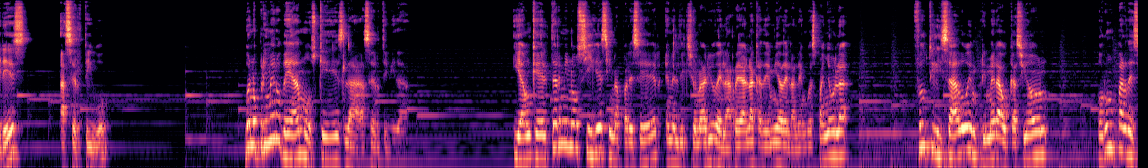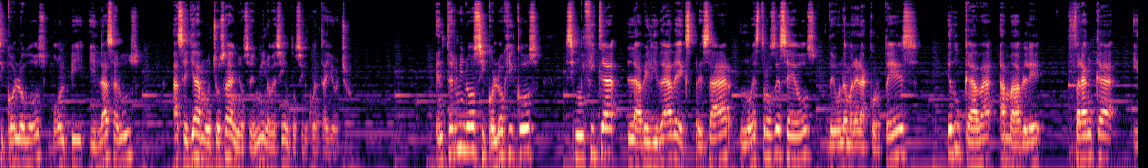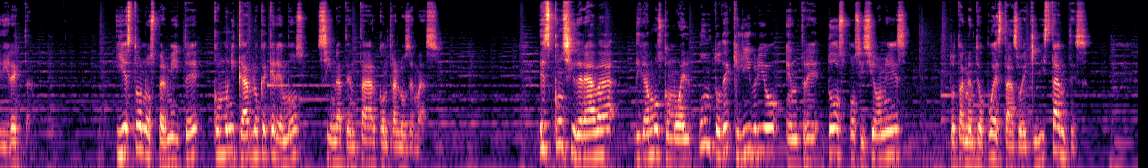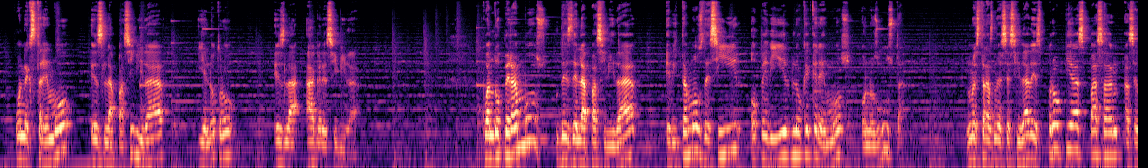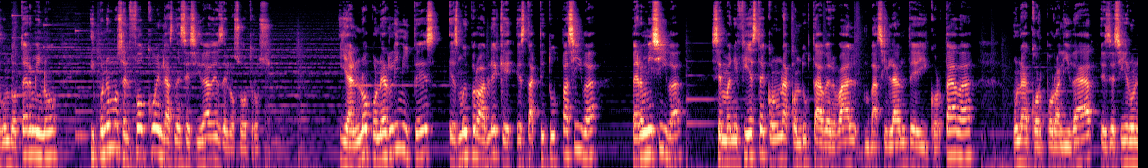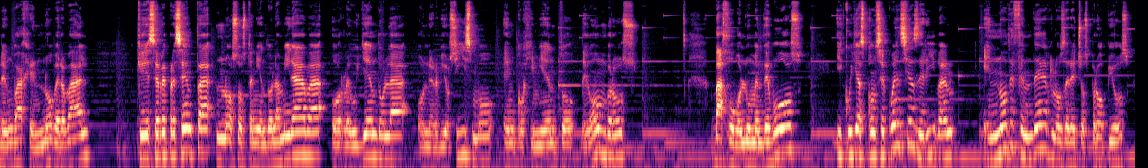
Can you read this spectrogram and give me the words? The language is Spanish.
¿Eres asertivo? Bueno, primero veamos qué es la asertividad. Y aunque el término sigue sin aparecer en el diccionario de la Real Academia de la Lengua Española, fue utilizado en primera ocasión por un par de psicólogos, Volpi y Lazarus, hace ya muchos años, en 1958. En términos psicológicos, significa la habilidad de expresar nuestros deseos de una manera cortés, educada, amable, franca y directa. Y esto nos permite comunicar lo que queremos sin atentar contra los demás. Es considerada digamos, como el punto de equilibrio entre dos posiciones totalmente opuestas o equidistantes. Un extremo es la pasividad y el otro es la agresividad. Cuando operamos desde la pasividad, evitamos decir o pedir lo que queremos o nos gusta. Nuestras necesidades propias pasan a segundo término y ponemos el foco en las necesidades de los otros y al no poner límites es muy probable que esta actitud pasiva, permisiva, se manifieste con una conducta verbal vacilante y cortada, una corporalidad, es decir, un lenguaje no verbal, que se representa no sosteniendo la mirada o rehuyéndola, o nerviosismo, encogimiento de hombros, bajo volumen de voz, y cuyas consecuencias derivan en no defender los derechos propios,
